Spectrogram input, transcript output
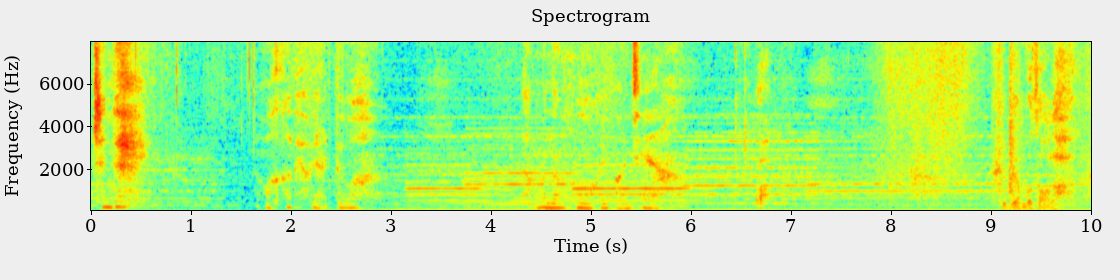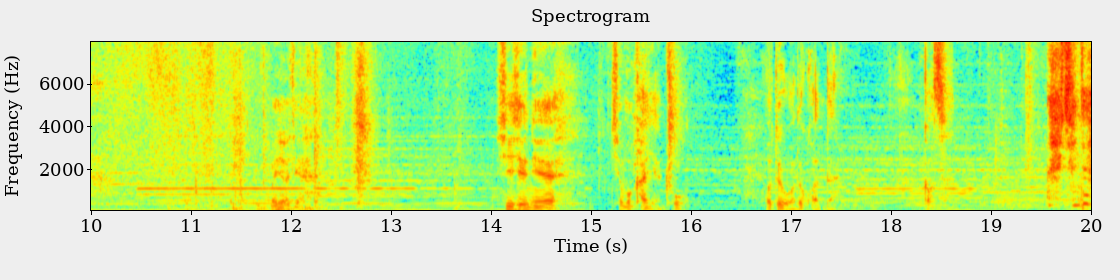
陈队，我喝的有点多，能不能扶我回房间啊？时间不早了，梅小姐，谢谢你请我看演出和对我的款待，陈队，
